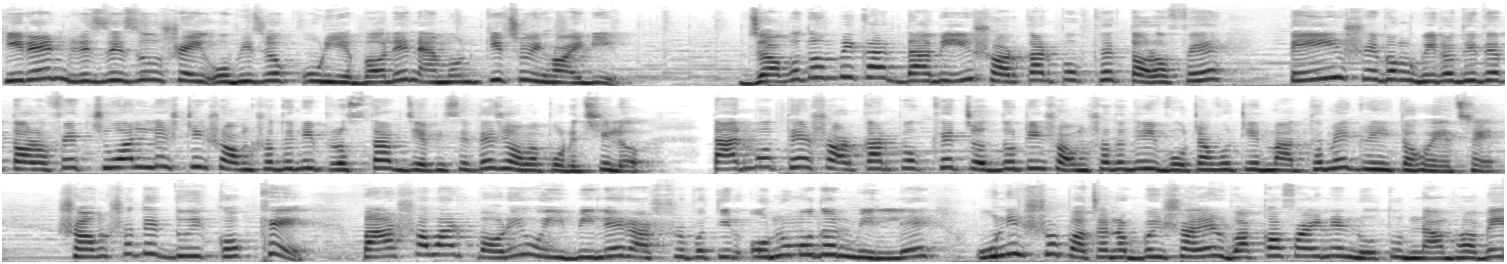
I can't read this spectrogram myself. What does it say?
কিরেন রিজিজু সেই অভিযোগ উড়িয়ে বলেন, এমন কিছুই হয়নি। জগদম্বিকার দাবি, সরকার পক্ষের তরফে তেইশ এবং বিরোধীদের তরফে চুয়াল্লিশটি সংশোধনী প্রস্তাব জেপিসিতে জমা পড়েছিল। তার মধ্যে সরকার পক্ষে চোদ্দটি সংশোধনী ভোটাভুটির মাধ্যমে গৃহীত হয়েছে। সংসদের দুই কক্ষে পাশ হওয়ার পরে ওই বিলে রাষ্ট্রপতির অনুমোদন মিললে উনিশশো পঁচানব্বই সালের ওয়াকফ আইনের নতুন নাম হবে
